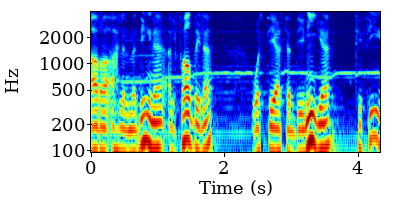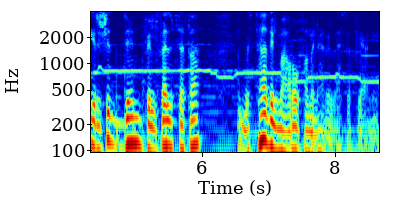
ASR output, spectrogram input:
آراء أهل المدينة الفاضلة والسياسة الدينية كثير جدا في الفلسفة بس هذه المعروفة منها للأسف يعني.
